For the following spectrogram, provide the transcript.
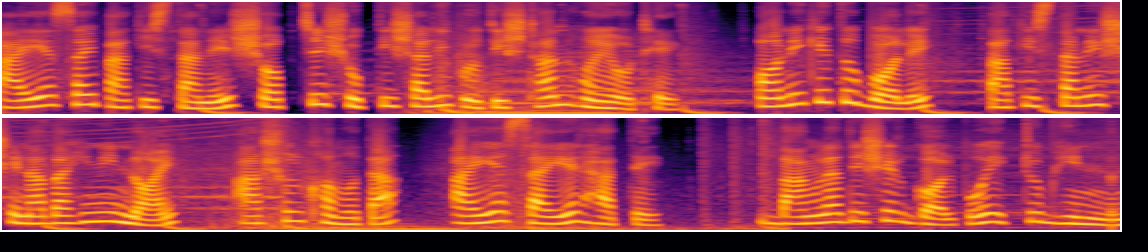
আইএসআই পাকিস্তানের সবচেয়ে শক্তিশালী প্রতিষ্ঠান হয়ে ওঠে। অনেকে তো বলে, পাকিস্তানের সেনাবাহিনী নয়, আসল ক্ষমতা আইএসআই এর হাতে। বাংলাদেশের গল্প একটু ভিন্ন।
